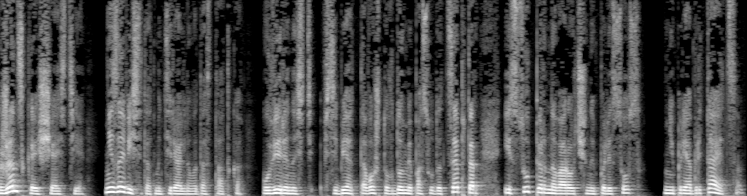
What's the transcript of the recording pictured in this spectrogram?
Женское счастье не зависит от материального достатка. Уверенность в себе от того, что в доме посуда цептор и супер навороченный пылесос не приобретается.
